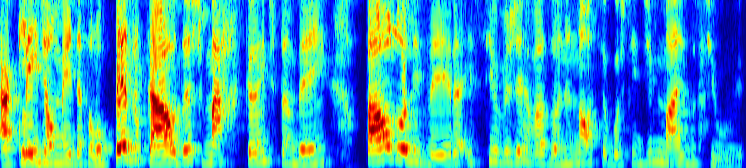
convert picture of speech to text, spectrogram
A Cleide Almeida falou Pedro Caldas, marcante também. Paulo Oliveira e Silvio Gervasoni. Nossa, eu gostei demais do Silvio.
